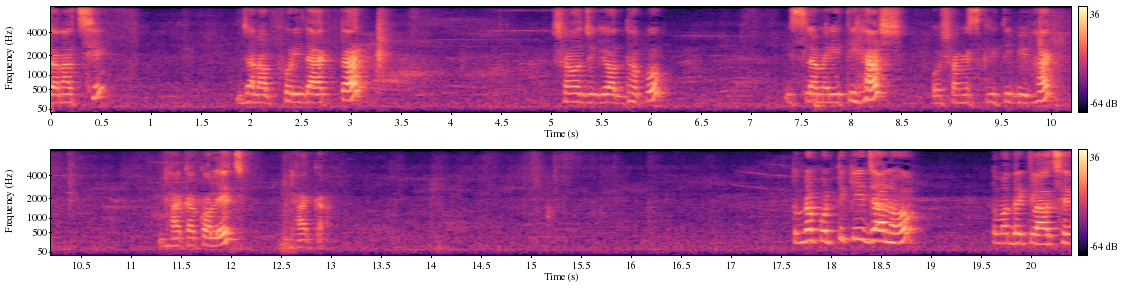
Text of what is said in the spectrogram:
জানাচ্ছি। জনাব ফরিদা আক্তার সহযোগী অধ্যাপক, ইসলামের ইতিহাস ও সংস্কৃতি বিভাগ, ঢাকা কলেজ, ঢাকা। তোমরা প্রত্যেকেই জানো, তোমাদের ক্লাসে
